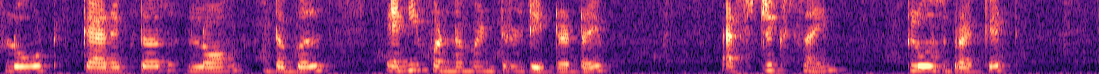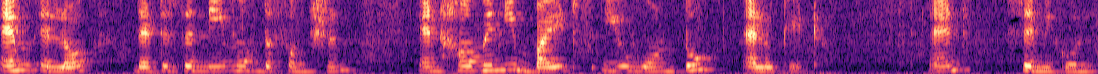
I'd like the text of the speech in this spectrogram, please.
float character long double any fundamental data type. Asterisk sign close bracket malloc that is the name of the function and how many bytes you want to allocate and semicolon.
